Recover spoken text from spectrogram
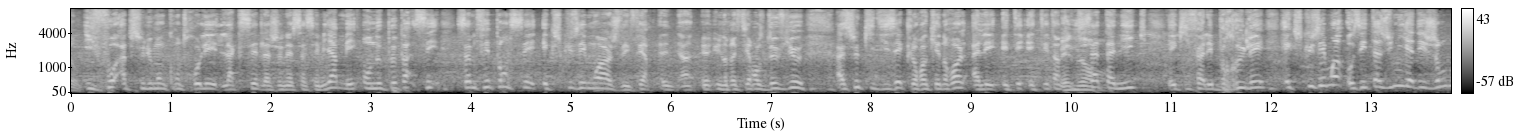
autres. Il faut absolument contrôler l'accès de la jeunesse à ces médias, mais on ne peut pas. c'est- Ça me fait penser, excusez-moi, je vais faire un- une référence de vieux, à ceux qui disaient que le rock'n'roll était, était un truc satanique et qu'il fallait brûler. Excusez-moi, aux États-Unis, il y a des gens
